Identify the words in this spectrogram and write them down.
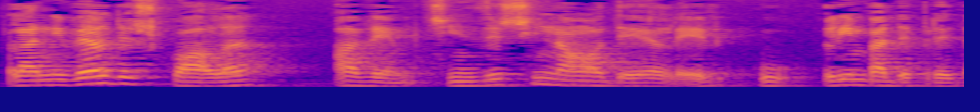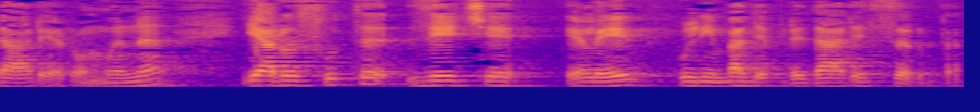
La nivel de școală avem 59 de elevi cu limba de predare română, iar 110 elevi cu limba de predare sârbă.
